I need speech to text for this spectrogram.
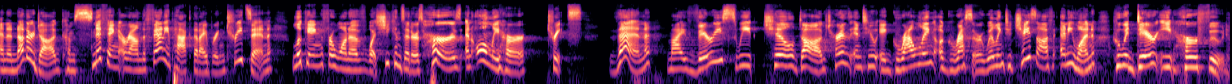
and another dog comes sniffing around the fanny pack that I bring treats in, looking for one of what she considers hers and only her treats. Then my very sweet, chill dog turns into a growling aggressor willing to chase off anyone who would dare eat her food.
